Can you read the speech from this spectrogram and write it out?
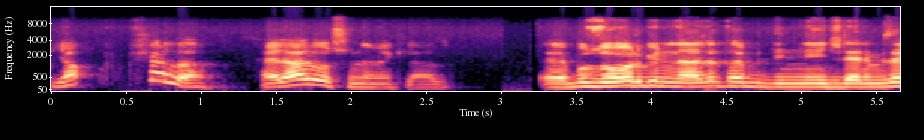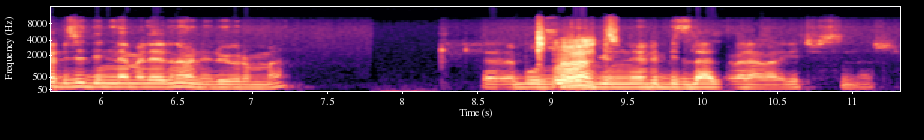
Yapmış adam. Helal olsun demek lazım. Ee, bu zor günlerde tabii dinleyicilerimize bizi dinlemelerini öneriyorum ben. Ee, bu zor Evet. günleri bizlerle beraber geçirsinler.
